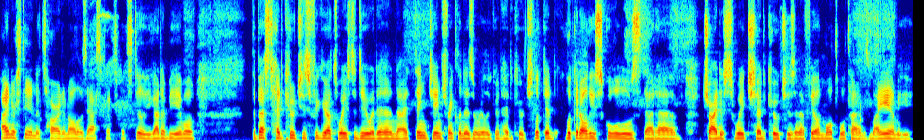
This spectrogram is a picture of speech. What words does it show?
I understand it's hard in all those aspects, but still, you got to be able the best head coaches figure out ways to do it and i think james franklin is a really good head coach. Look at look at all these schools that have tried to switch head coaches and have failed multiple times miami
